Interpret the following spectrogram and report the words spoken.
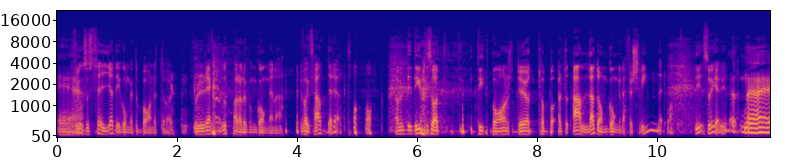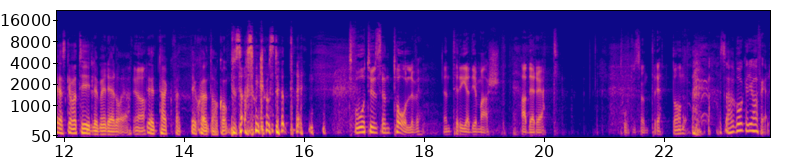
Eh, Du får också säga det gången att barnet dör. Får du räkna upp alla de gångerna du faktiskt hade rätt. Ja, det, det är inte så att ditt barns död att alla de gångerna försvinner då. Det, så är det ju inte. Nej, jag ska vara tydlig med det då. Ja. Ja. Det, tack för att det är skönt att ha kompisar som kan stötta en. 2012, den 3 mars, hade rätt. 2013, Så här råkade jag ha fel.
